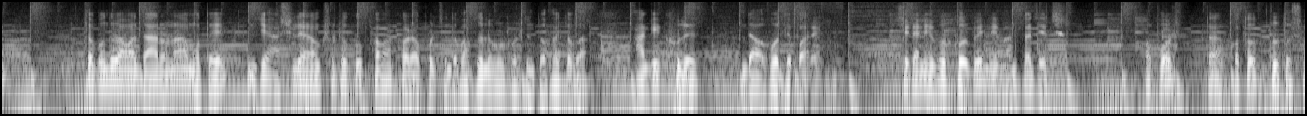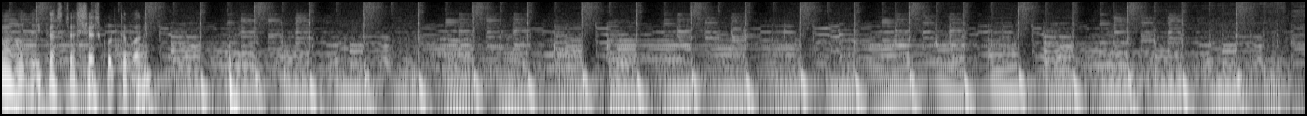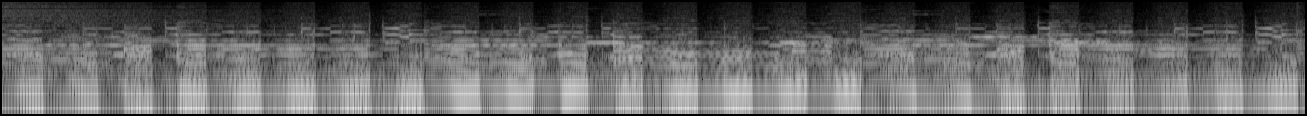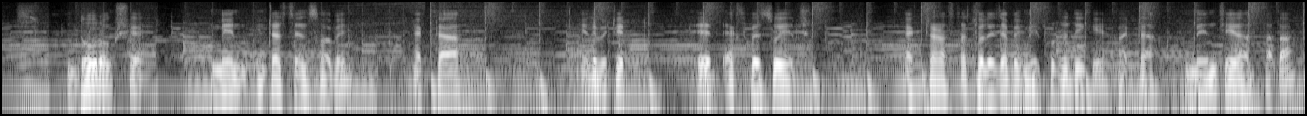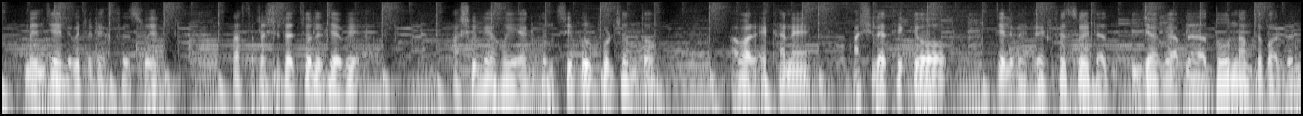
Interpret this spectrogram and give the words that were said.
তো বন্ধুরা, আমার ধারণা মতে যে আশিলের অংশটুকু কামারপাড়া পর্যন্ত বা পর্যন্ত হয়তো বা আগে খুলে দেওয়া হতে পারে। সেটা নির্ভর করবে নির্মাণ কাজের অপর তারা কত দ্রুত সময়ের মধ্যে এই কাজটা শেষ করতে পারে। দৌড় অংশে মেন ইন্টারচেঞ্জ হবে। একটা এলিভেটেড এর এক্সপ্রেসওয়ের একটা রাস্তা চলে যাবে মিরপুরের দিকে একটা মেন যে রাস্তাটা মেন যে এলিভেটেড এক্সপ্রেসওয়ের রাস্তাটা, সেটা চলে যাবে আশুলিয়া হয়ে একদম শ্রীপুর পর্যন্ত। আবার এখানে আশুলিয়া থেকেও যে এলিভেটেড এক্সপ্রেসওয়েটা যাবে, আপনারা দৌড় নামতে পারবেন।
